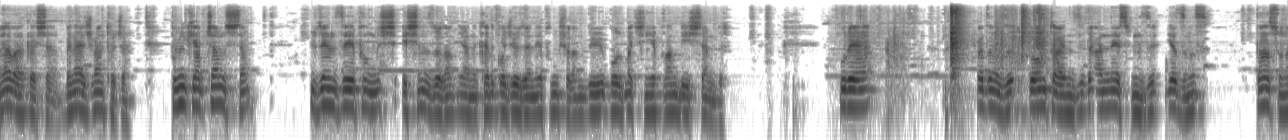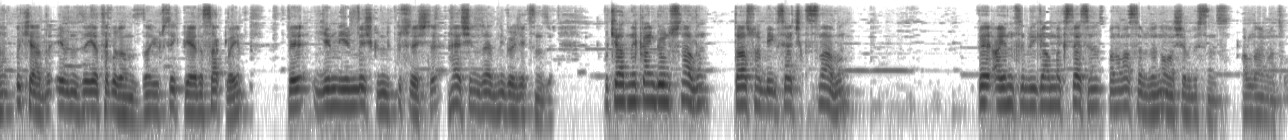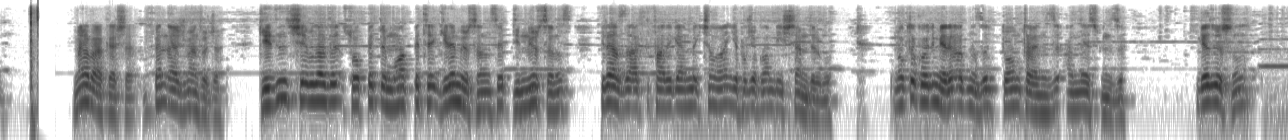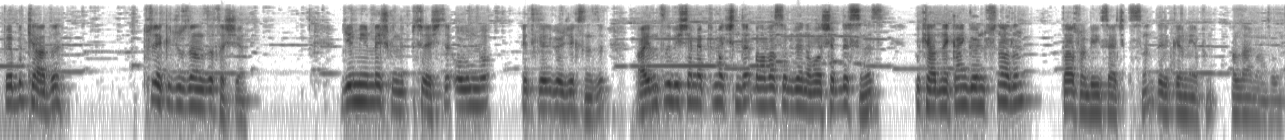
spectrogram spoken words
Merhaba arkadaşlar, ben Ercüment Hoca. Bugünkü yapacağımız işlem, üzerinize yapılmış, eşinizle olan, yani karı koca üzerine yapılmış olan büyüyü bozmak için yapılan bir işlemdir. Buraya adınızı, doğum tarihinizi ve anne isminizi yazınız. Daha sonra bu kağıdı evinizde, yatak odanızda, yüksek bir yerde saklayın ve 20-25 günlük bir süreçte her şeyin üzerinde göreceksinizdir. Bu kağıdın ekran görüntüsünü alın, daha sonra bilgisayar çıktısını alın ve ayrıntılı bilgi almak isterseniz bana WhatsApp üzerinden ulaşabilirsiniz. Allah'a emanet olun. Merhaba arkadaşlar, ben Ercüment Hoca. Girdiğiniz çevrelerde sohbet ve muhabbete giremiyorsanız, hep dinliyorsanız biraz daha aktif hale gelmek için olan yapılacak olan bir işlemdir bu. Nokta koyduğum yere adınızı, doğum tarihinizi, anne isminizi yazıyorsunuz ve bu kağıdı sürekli cüzdanınızda taşıyın. 20-25 günlük bir süreçte olumlu etkileri göreceksinizdir. Ayrıntılı bir işlem yaptırmak için de bana WhatsApp üzerinden ulaşabilirsiniz. Bu kağıdın ekran görüntüsünü alın. Daha sonra bilgisayar çıktısını dediklerimi yapın. Allah'a emanet olun.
